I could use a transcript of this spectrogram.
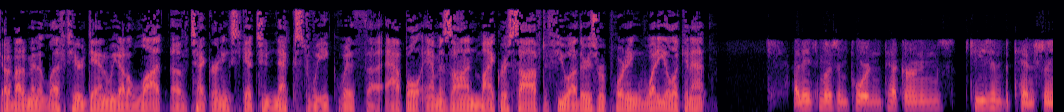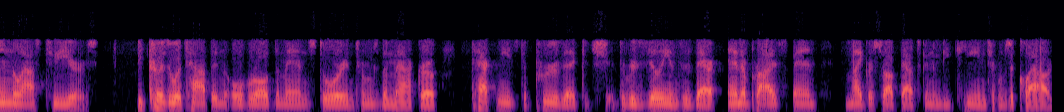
Got about a minute left here, Dan. We got a lot of tech earnings to get to next week with uh, Apple, Amazon, Microsoft, a few others reporting. What are you looking at? I think it's the most important tech earnings season potentially in the last two years because of what's happened overall demand story in terms of the macro. Tech needs to prove that sh- the resilience is there. Enterprise spend, Microsoft, that's going to be key in terms of cloud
